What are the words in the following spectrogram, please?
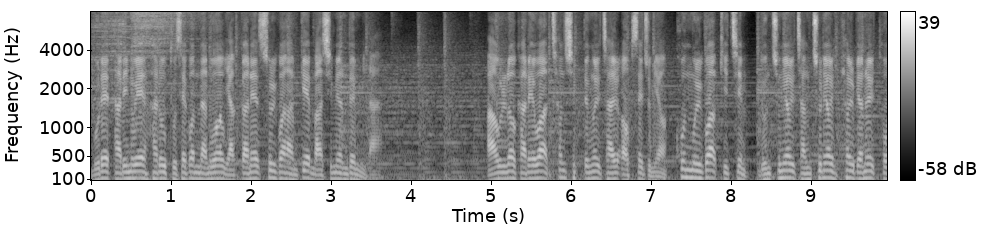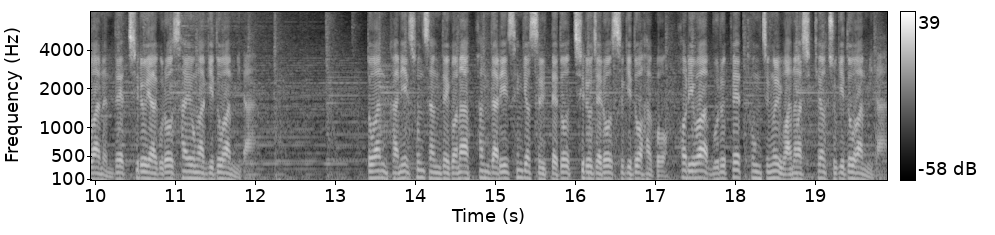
물에 달인 후에 하루 두세 번 나누어 약간의 술과 함께 마시면 됩니다. 아울러 가래와 천식 등을 잘 없애주며 콧물과 기침, 눈충혈, 장출혈, 혈변을 토하는데 치료약으로 사용하기도 합니다. 또한 간이 손상되거나 황달이 생겼을 때도 치료제로 쓰기도 하고 허리와 무릎의 통증을 완화시켜 주기도 합니다.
